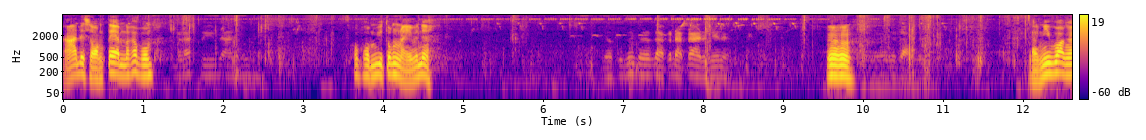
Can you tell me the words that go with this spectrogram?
นะได้สองแต้มแล้วครับผมมารัดฟรีไปอันนู้นเพราะผมอยู่ตรงไหนวะเนี่ยเดี๋ยวคุณไม่ไปดักก็ดักได้ตรงนี้เนี่ยเออไม่ดักเลยหลังนี้ว่าไง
